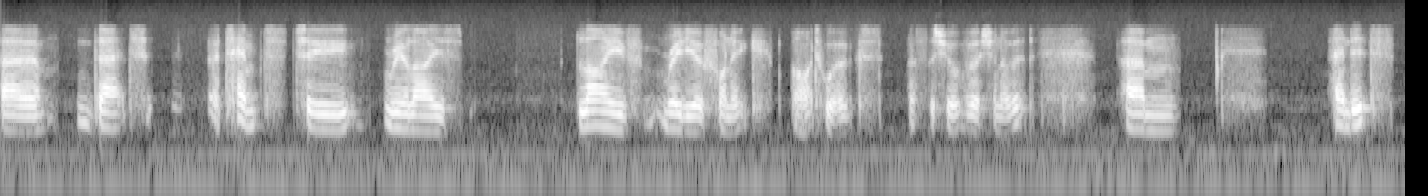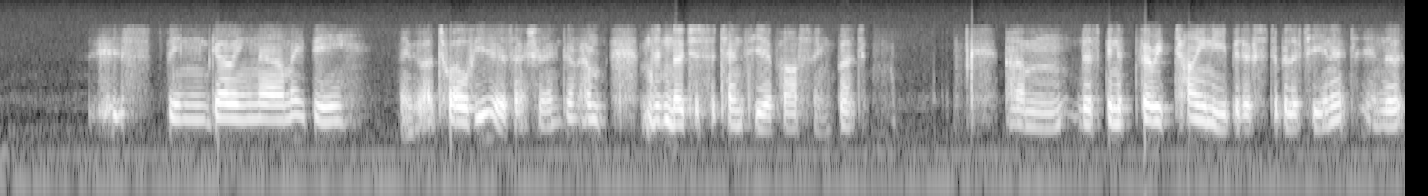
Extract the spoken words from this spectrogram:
uh, that attempt to realize live radiophonic artworks. That's the short version of it. Um, and it's it's been going now maybe maybe about 12 years actually. I, don't, I didn't notice the 10th year passing, but um, there's been a very tiny bit of stability in it, in that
